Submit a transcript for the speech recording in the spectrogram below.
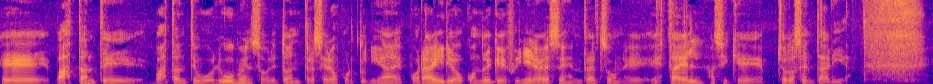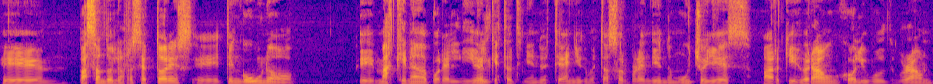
eh, bastante, bastante volumen, sobre todo en terceras oportunidades por aire o cuando hay que definir. A veces en Red Zone eh, está él, así que yo lo sentaría. Eh, pasando a los receptores, tengo uno más que nada por el nivel que está teniendo este año que me está sorprendiendo mucho y es Marquis Brown, Hollywood Brown.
